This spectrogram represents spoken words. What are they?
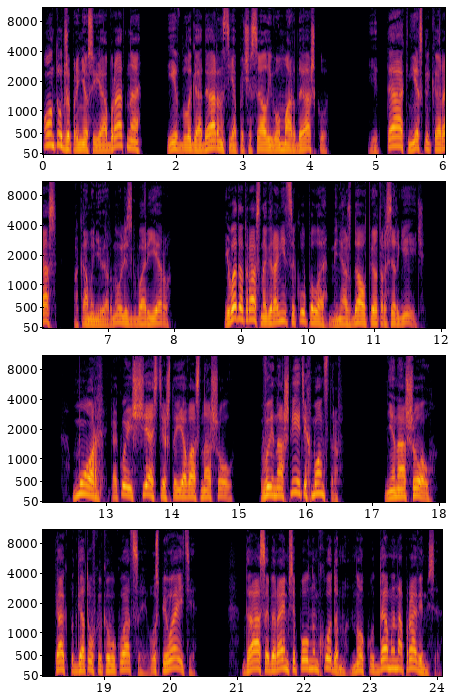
Он тут же принес ее обратно, и в благодарность я почесал его мордашку. И так несколько раз, пока мы не вернулись к барьеру. И в этот раз на границе купола меня ждал Петр Сергеевич. «Мор, какое счастье, что я вас нашел! Вы нашли этих монстров?» «Не нашел. Как подготовка к эвакуации? Успеваете?» «Да, собираемся полным ходом, но куда мы направимся?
